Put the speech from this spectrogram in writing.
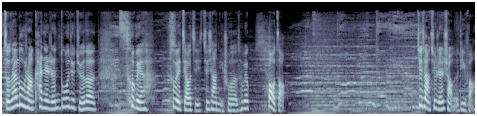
走在路上看见人多就觉得特别特别焦急，就像你说的特别暴躁，就想去人少的地方。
